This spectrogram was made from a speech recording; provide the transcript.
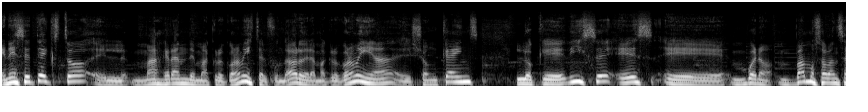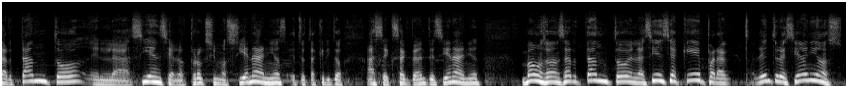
En ese texto, el más grande macroeconomista, el fundador de la macroeconomía, eh, John Keynes, lo que dice es, eh, bueno, vamos a avanzar tanto en la ciencia en los próximos 100 años, esto está escrito hace exactamente 100 años, vamos a avanzar tanto en la ciencia que para dentro de 100 años,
